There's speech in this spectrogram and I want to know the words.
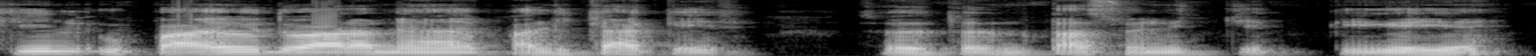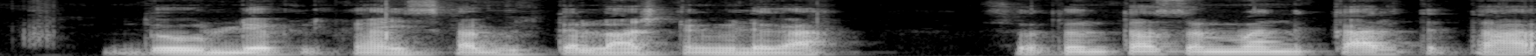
किन उपायों द्वारा न्यायपालिका की स्वतंत्रता सुनिश्चित की गई है, दो उल्लेख लिखना है। इसका भी उत्तर लास्ट में मिलेगा। स्वतंत्रता संबंध कार्य तथा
